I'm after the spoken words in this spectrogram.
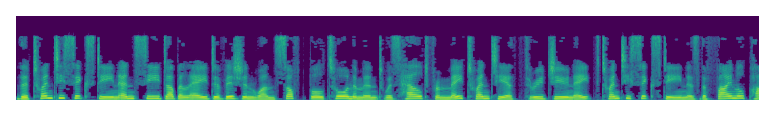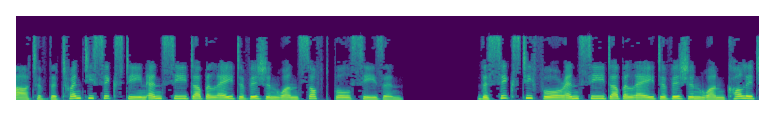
The 2016 NCAA Division I softball tournament was held from May 20 through June 8, 2016 as the final part of the 2016 NCAA Division I softball season. The 64 NCAA Division I college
